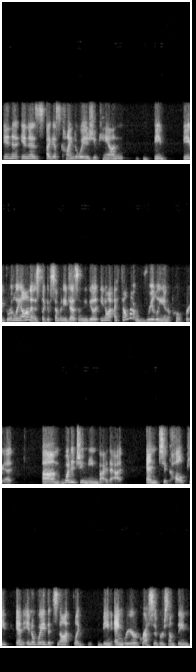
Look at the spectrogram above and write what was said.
in, a, in as, I guess, kind of way as you can, be be brutally honest. Like if somebody does something, be like, you know what, I found that really inappropriate. Um, what did you mean by that? And to call people, and in a way that's not like being angry or aggressive or something,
